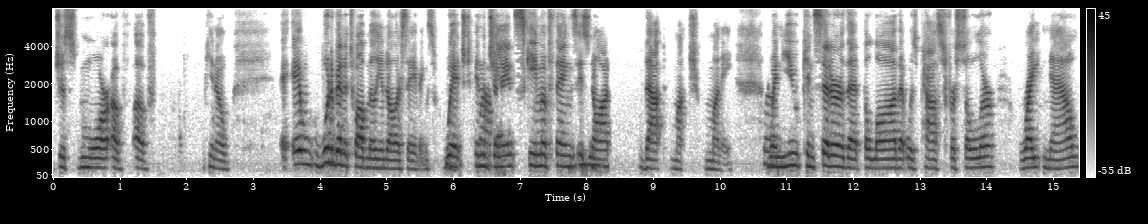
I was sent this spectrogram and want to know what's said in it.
just more of of you know it would have been a $12 million savings, which in wow. the giant scheme of things is mm-hmm. not that much money. Right. When you consider that the law that was passed for solar right now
